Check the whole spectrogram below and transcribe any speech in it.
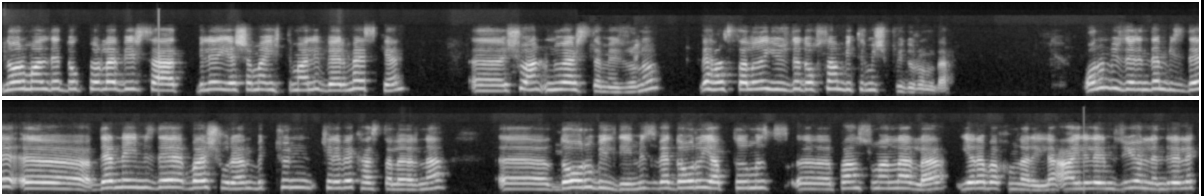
Normalde doktorlar bir saat bile yaşama ihtimali vermezken e, şu an üniversite mezunu ve hastalığı yüzde 90 bitirmiş bir durumda. Onun üzerinden biz de e, derneğimizde başvuran bütün kelebek hastalarına e, doğru bildiğimiz ve doğru yaptığımız e, pansumanlarla, yara bakımlarıyla ailelerimizi yönlendirerek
